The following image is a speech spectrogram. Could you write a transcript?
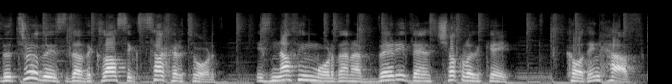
The truth is that the classic Sacher Torte is nothing more than a very dense chocolate cake, cut in half,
